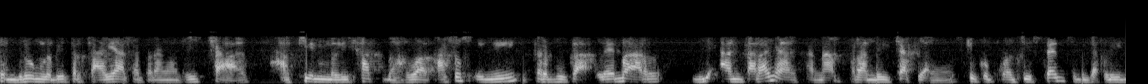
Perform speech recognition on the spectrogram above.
cenderung lebih percaya keterangan Richard, hakim melihat bahwa kasus ini terbuka lebar di antaranya karena peran Richard yang cukup konsisten sejak 5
